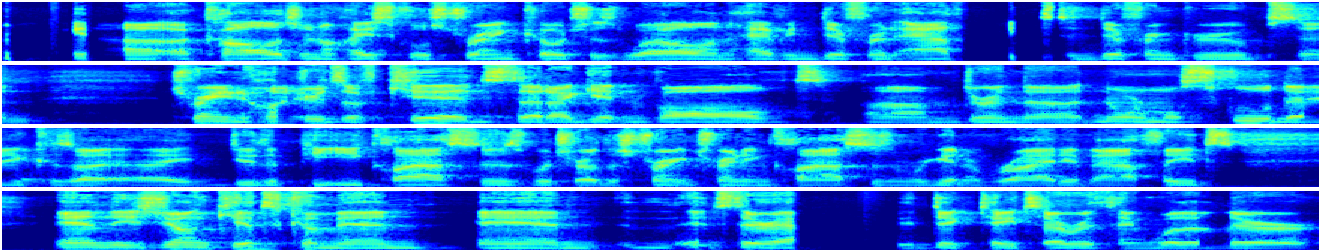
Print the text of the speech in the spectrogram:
from a college and a high school strength coach as well, and having different athletes and different groups and training hundreds of kids that I get involved um, during the normal school day because I, I, do the PE classes, which are the strength training classes, and we're getting a variety of athletes. And these young kids come in, and it's their it dictates everything, whether they're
